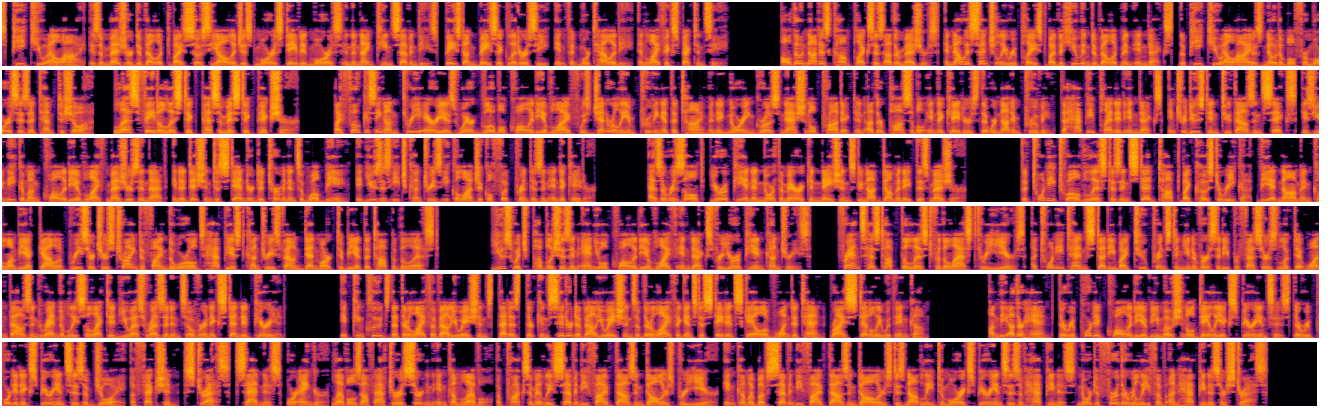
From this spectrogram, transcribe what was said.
is a measure developed by sociologist Morris David Morris in the 1970s, based on basic literacy, infant mortality, and life expectancy. Although not as complex as other measures, and now essentially replaced by the Human Development Index, the PQLI is notable for Morris's attempt to show a less fatalistic pessimistic picture by focusing on three areas where global quality of life was generally improving at the time and ignoring gross national product and other possible indicators that were not improving, the Happy Planet Index, introduced in 2006, is unique among quality of life measures in that, in addition to standard determinants of well-being, it uses each country's ecological footprint as an indicator. As a result, European and North American nations do not dominate this measure. The 2012 list is instead topped by Costa Rica, Vietnam, and Colombia. Gallup researchers trying to find the world's happiest countries found Denmark to be at the top of the list. Uswitch publishes an annual quality of life index for European countries. France has topped the list for the last three years. A 2010 study by two Princeton University professors looked at 1,000 randomly selected U.S. residents over an extended period. It concludes that their life evaluations, that is, their considered evaluations of their life against a stated scale of 1 to 10, rise steadily with income. On the other hand, their reported quality of emotional daily experiences their reported experiences of joy, affection, stress, sadness, or anger levels off after a certain income level approximately $75,000 per year, income above $75,000 does not lead to more experiences of happiness nor to further relief of unhappiness or stress.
